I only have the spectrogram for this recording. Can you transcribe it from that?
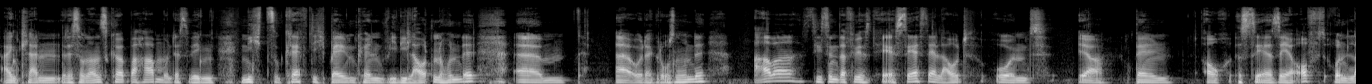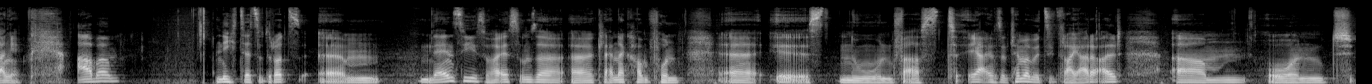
einen kleinen Resonanzkörper haben und deswegen nicht so kräftig bellen können wie die lauten Hunde ähm, äh, oder großen Hunde aber sie sind dafür sehr, sehr laut und ja, bellen auch sehr, sehr oft und lange. Aber nichtsdestotrotz, ähm, Nancy, so heißt unser äh, kleiner Kampfhund, äh, ist nun fast, ja, im September wird sie drei Jahre alt. Ähm, und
